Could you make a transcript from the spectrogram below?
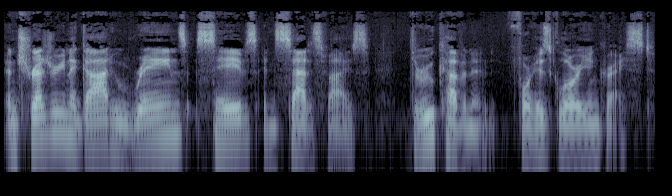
and treasuring a God who reigns, saves, and satisfies through covenant for his glory in Christ.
